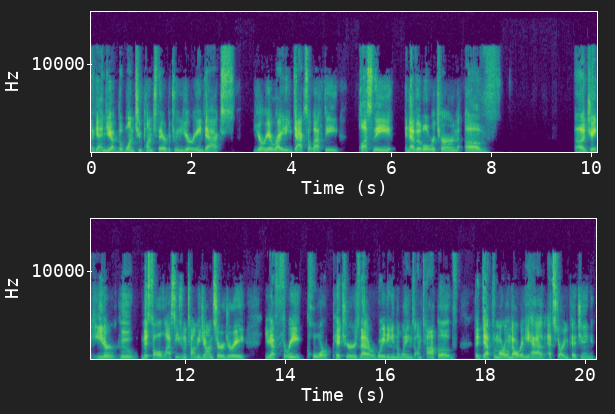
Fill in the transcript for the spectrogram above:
again, you have the one-two punch there between Eury and Dax. Eury a righty, Dax a lefty, plus the inevitable return of uh, Jake Eder, who missed all of last season with Tommy John surgery. You have three core pitchers that are waiting in the wings on top of the depth the Marlins already have at starting pitching.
